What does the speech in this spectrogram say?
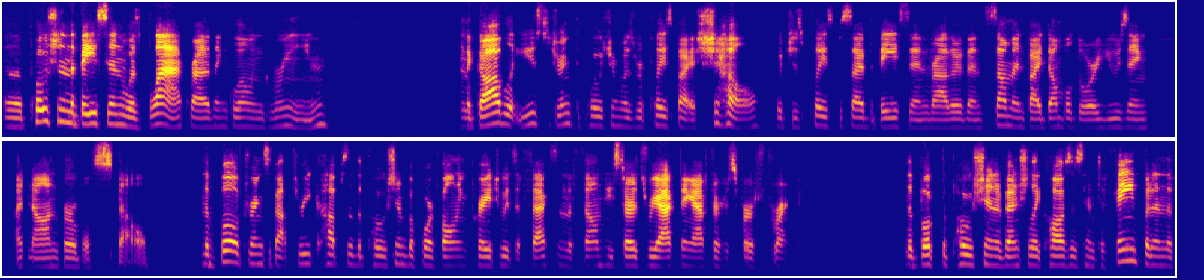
The potion in the basin was black rather than glowing green. And the goblet used to drink the potion was replaced by a shell, which is placed beside the basin rather than summoned by Dumbledore using a nonverbal spell. The book drinks about three cups of the potion before falling prey to its effects. In the film, he starts reacting after his first drink. The book, the potion eventually causes him to faint, but in the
